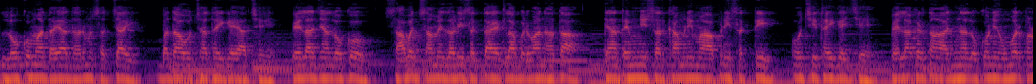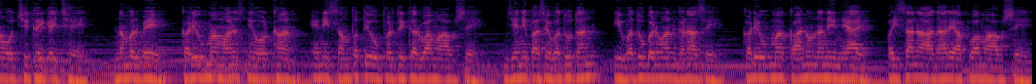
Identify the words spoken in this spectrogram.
લોકોમાં દયા, ધર્મ, સચ્ચાઈ બધા ઓછા થઈ ગયા છે. પહેલા જ્યાં લોકો સાવજ સામે લડી શકતા એટલા બળવાન હતા, ત્યાં તેમની સરખામણીમાં આપણી શક્તિ ઓછી થઈ ગઈ છે. પહેલા કરતાં આજના લોકોની ઉંમર પણ ઓછી થઈ ગઈ છે. નંબર બે, કળિયુગમાં માણસની ઓળખાણ એની સંપત્તિ ઉપરથી કરવામાં આવશે. જેની પાસે વધુ ધન એ વધુ બળવાન ગણાશે. કળિયુગમાં કાનૂન અને ન્યાય પૈસાના આધારે આપવામાં આવશે.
